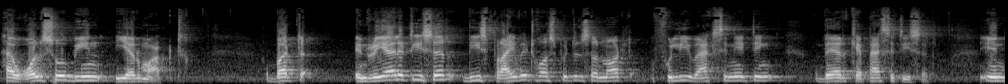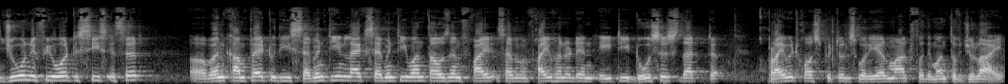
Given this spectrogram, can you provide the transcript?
have also been earmarked. But in reality, sir, these private hospitals are not fully vaccinating their capacity, sir. In June, if you were to see, sir, uh, when compared to the 17 lakh 71,580 doses that uh, private hospitals were earmarked for the month of July,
